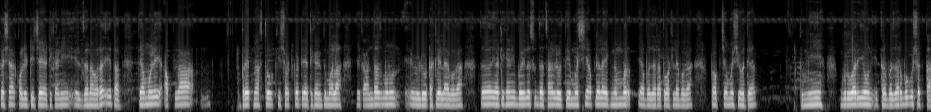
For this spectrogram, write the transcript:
कशा क्वालिटीच्या या ठिकाणी जनावरं येतात. त्यामुळे आपला प्रयत्न असतो की शॉर्टकट या ठिकाणी तुम्हाला एक अंदाज म्हणून व्हिडिओ टाकलेला आहे बघा. तर या ठिकाणी बैलसुद्धा चांगले होते. म्हशी आपल्याला एक नंबर या बाजारात वाटल्या बघा. टॉपच्या म्हशी होत्या. तुम्ही गुरुवारी येऊन इथं बाजार बघू शकता.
